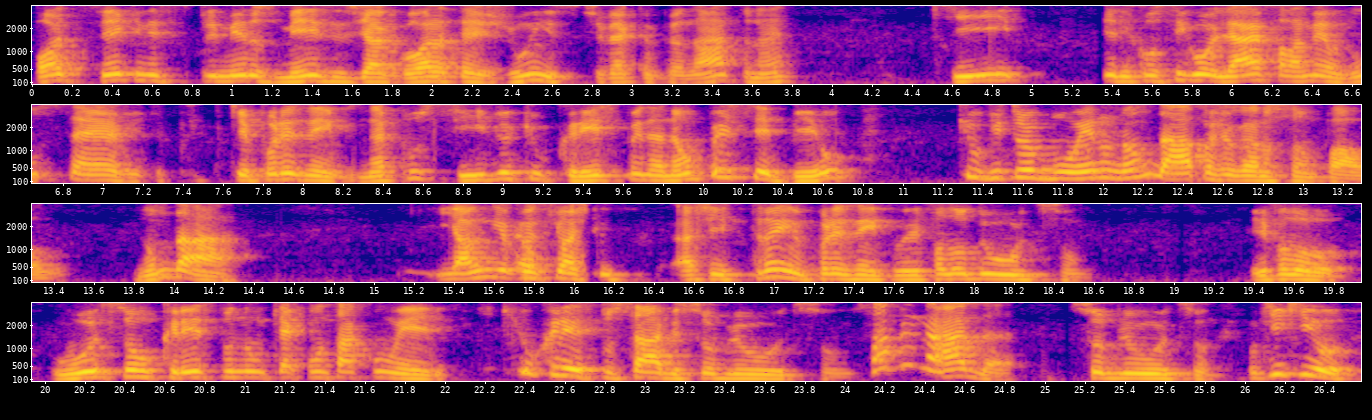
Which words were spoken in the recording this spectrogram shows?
Pode ser que nesses primeiros meses de agora até junho, se tiver campeonato, né? Que ele consiga olhar e falar: Meu, não serve. Porque, por exemplo, não é possível que o Crespo ainda não percebeu que o Vitor Bueno não dá para jogar no São Paulo. Não dá. E a única coisa que eu achei, achei estranho, por exemplo, ele falou do Hudson. Ele falou: o Hudson, o Crespo não quer contar com ele. Que, o Crespo sabe sobre o Hudson? Sabe nada sobre o Hudson. O que, que, o, o,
